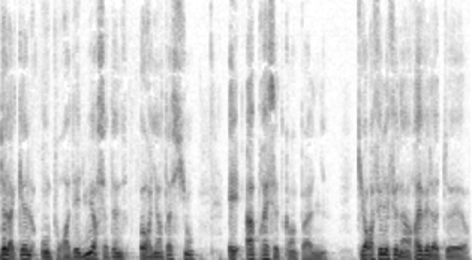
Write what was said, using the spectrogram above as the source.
de laquelle on pourra déduire certaines orientations. Et après cette campagne, qui aura fait l'effet d'un révélateur,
